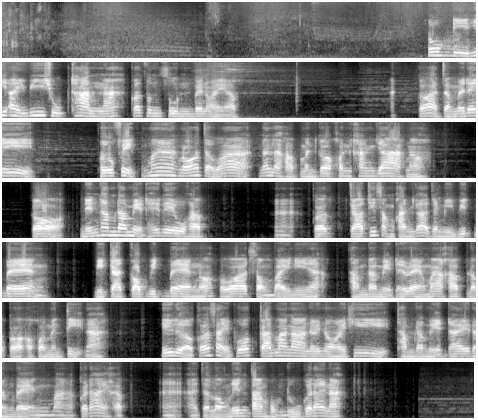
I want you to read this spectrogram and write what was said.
โชคดีที่ไอวี่ชุบทันนะ ก็ซุนๆไปหน่อยครับ ก็อาจจะไม่ได้เพอร์เฟกมากเนาะแต่ว่านั่นแหละครับ มันก็ค่อนข้างยากเนาะ ก็เน้นทำดาเมจให้เร็วครับ อ่า ก็การ์ดที่สำคัญก็อาจจะมีวิดแบง มีการ์ดกอล์ฟวิดแบงเนาะ เพราะว่าสองใบนี้เนี่ยทำดาเมจได้แรงมากครับ แล้วก็เอาคอมเมนตินะ ที่เหลือก็ใส่พวกการ์ดมานาน้อยๆ ที่ทำดาเมจได้แรงๆมาก็ได้ครับ อ่า อาจจะลองเล่นตามผมดูก็ได้นะ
